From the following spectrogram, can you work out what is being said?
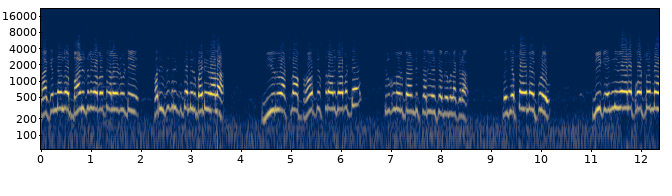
నా కింద అందరూ బానిసలుగా బ్రతకాలనేటువంటి పరిస్థితి నుంచి ఇంకా మీరు బయటికి రాలా. మీరు అట్లా ప్రవర్తిస్తున్నారు కాబట్టి చిలుకలూరు బ్యాండ్ నుంచి సర్వేశారు మిమ్మల్ని అక్కడ. మేము చెప్తా ఉన్నాం ఇప్పుడు మీకు ఎన్ని వేల కోట్లున్నా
